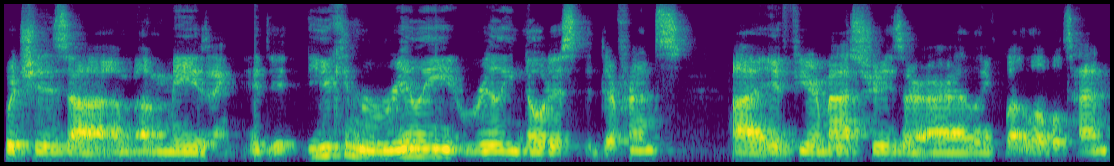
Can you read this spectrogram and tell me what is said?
which is uh, amazing. It, it, you can really, really notice the difference uh, if your masteries are, are, at like level 10.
